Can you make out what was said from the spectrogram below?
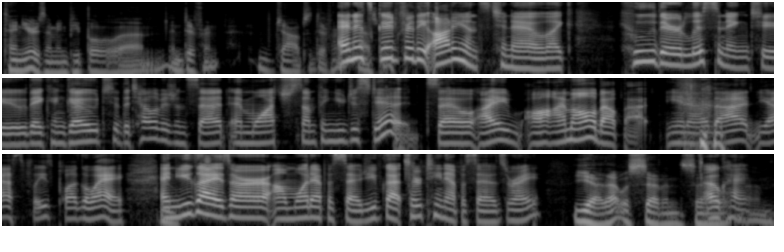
10 years i mean people um, in different jobs different And it's good for the audience to know, like, who they're listening to. They can go to the television set and watch something you just did. So I, I'm all about that. You know that? yes, please plug away. And Mm. you guys are on what episode? You've got 13 episodes, right? Yeah, that was seven. So Okay. um,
